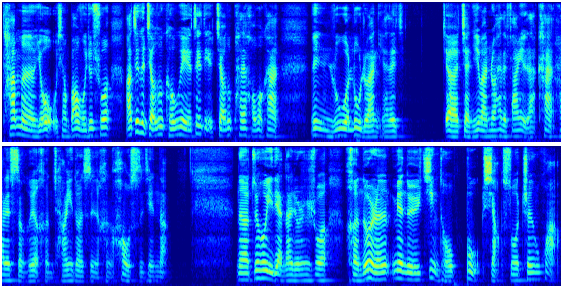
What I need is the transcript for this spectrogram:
他们有偶像包袱，就说啊这个角度可不可以？这个角度拍的好不好看？那你如果录制完，你还得，呃，剪辑完之后还得发给他看，还得审核很长一段时间，很耗时间的。那最后一点呢，就是说，很多人面对于镜头不想说真话，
